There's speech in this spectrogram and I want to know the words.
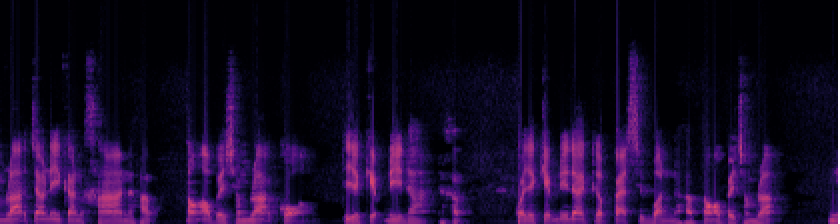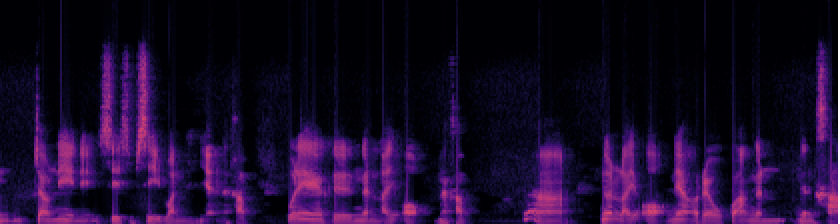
ำระเจ้าหนี้การค้านะครับ ต้องเอาไปชำระก่อนที่จะเก็บหนี้ได้นะครับ กว่าจะเก็บหนี้ได้เกือบ 80 วันนะครับ ต้องเอาไปชำระเจ้าหนี้นี่44 วันอย่างเงี้ยนะครับพูดง่ายๆคือเงินไหลออกนะครับเงินไหลออกเนี่ยเร็วกว่าเงินเงินเข้า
